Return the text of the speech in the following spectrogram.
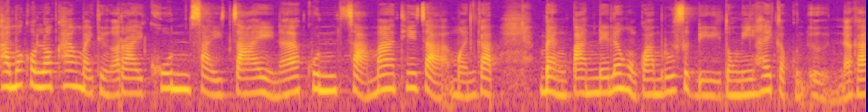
คำว่าคนรอบข้างหมายถึงอะไร คุณใส่ใจนะ คุณสามารถที่จะเหมือนกับแบ่งปันในเรื่องของความรู้สึกดีๆ ตรงนี้ให้กับคนอื่นนะคะ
